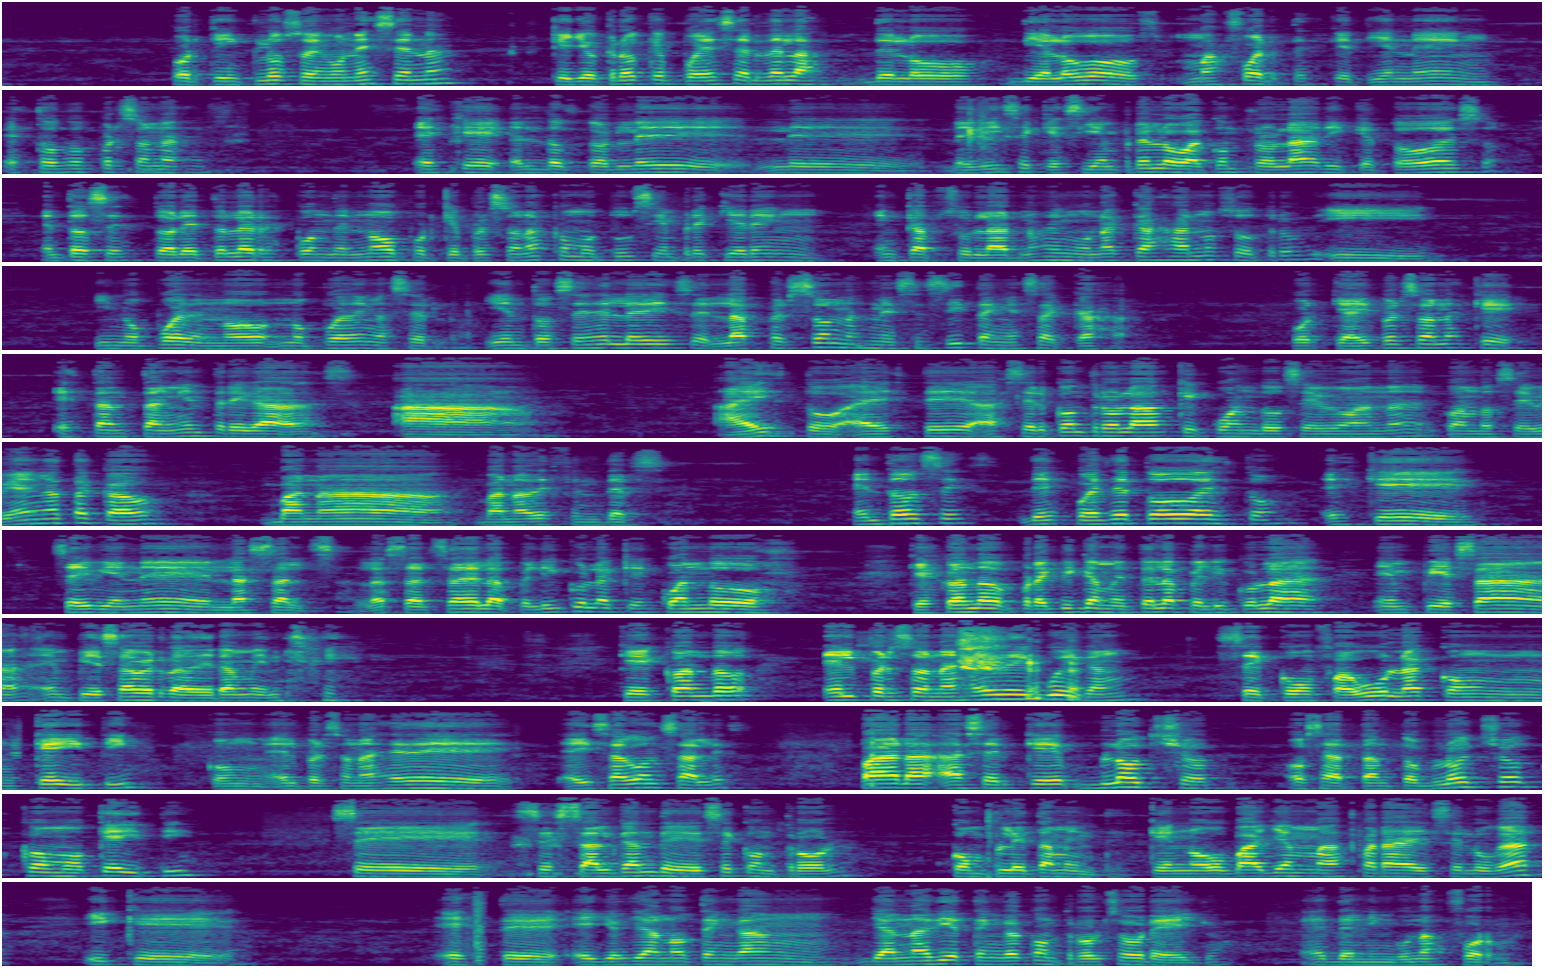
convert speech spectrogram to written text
porque incluso en una escena que yo creo que puede ser de las de los diálogos más fuertes que tienen estos dos personajes es que el doctor le, le, le dice que siempre lo va a controlar y que todo eso entonces Toreto le responde no porque personas como tú siempre quieren encapsularnos en una caja a nosotros y y no pueden, no, no pueden hacerlo. Y entonces él le dice, las personas necesitan esa caja. Porque hay personas que están tan entregadas a, a esto, a este, a ser controlados que cuando se van a- cuando se vean atacados, van a, van a defenderse. Entonces, después de todo esto, es que se viene la salsa, la salsa de la película, que es cuando que es cuando prácticamente la película empieza empieza verdaderamente que es cuando el personaje de Wigan se confabula con Katie con el personaje de Eiza González para hacer que Bloodshot o sea tanto Bloodshot como Katie se, se salgan de ese control completamente que no vayan más para ese lugar y que este, ellos ya no tengan, ya nadie tenga control sobre ellos eh, de ninguna forma.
